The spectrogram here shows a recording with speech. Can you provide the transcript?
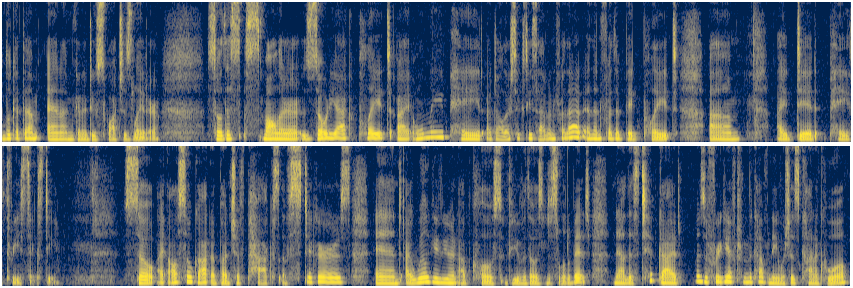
look at them and I'm going to do swatches later. So this smaller Zodiac plate, I only paid $1.67 for that. And then for the big plate, um, I did pay 360 so I also got a bunch of packs of stickers and I will give you an up close view of those in just a little bit. Now this tip guide was a free gift from the company, which is kind of cool.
